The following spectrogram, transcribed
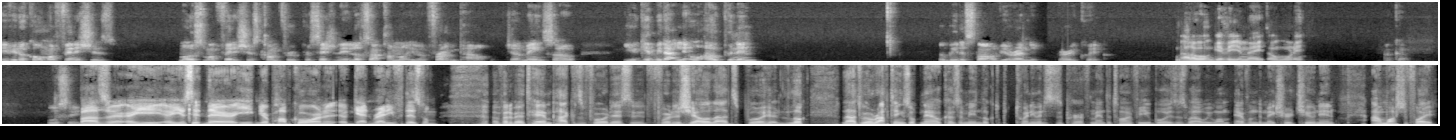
if you look at all my finishes, most of my finishes come through precision. It looks like I'm not even throwing power. Do you know what I mean? So you give me that little opening, it'll be the start of your ending very quick. Well, I won't give it you, mate. Don't worry. Okay. We'll see. Baz, are you are you sitting there eating your popcorn and getting ready for this one? I've had about 10 packets before this for the show, lads. But look, lads, we'll wrap things up now because, I mean, look, 20 minutes is a perfect amount of time for you boys as well. We want everyone to make sure to tune in and watch the fight.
